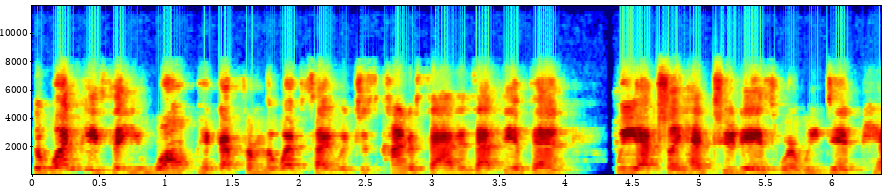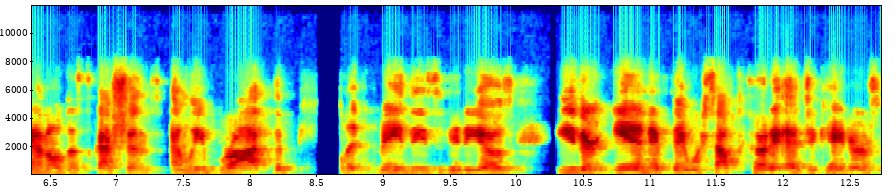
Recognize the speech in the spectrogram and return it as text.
The one piece that you won't pick up from the website, which is kind of sad, is at the event, we actually had two days where we did panel discussions and we brought the that made these videos either in if they were South Dakota educators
